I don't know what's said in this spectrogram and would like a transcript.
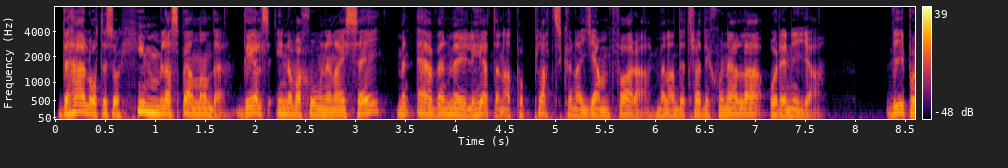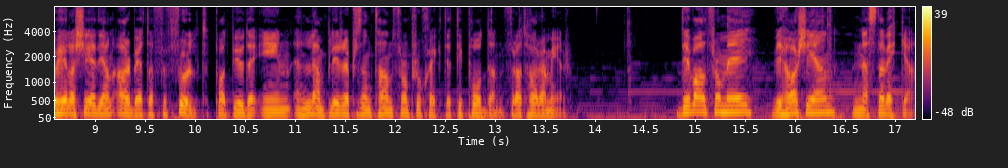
Det här låter så himla spännande. Dels innovationerna i sig, men även möjligheten att på plats kunna jämföra mellan det traditionella och det nya. Vi på hela kedjan arbetar för fullt på att bjuda in en lämplig representant från projektet till podden för att höra mer. Det var allt från mig. Vi hörs igen nästa vecka.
